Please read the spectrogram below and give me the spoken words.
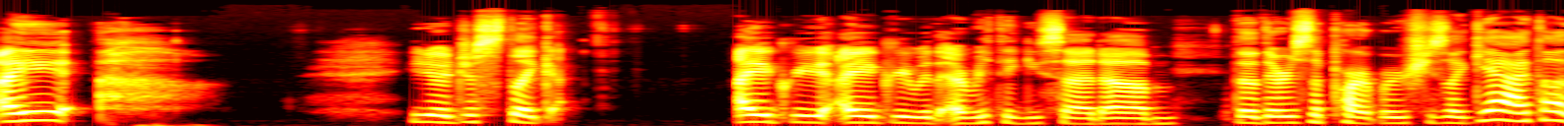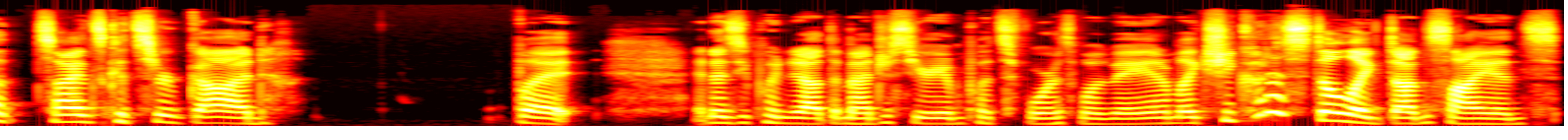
I. You know, just like I agree. I agree with everything you said. Um, though there's the part where she's like, "Yeah, I thought science could serve God," but and as you pointed out, the magisterium puts forth one way, and I'm like, she could have still like done science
